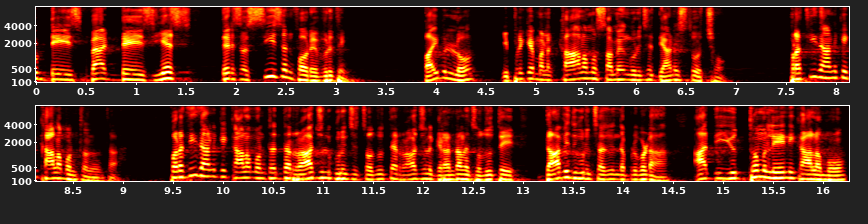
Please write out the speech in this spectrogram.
good days bad days as there is a season for everything బైబిల్లో ఇప్పటికే మన కాలము సమయం గురించి ధ్యానిస్తూ వచ్చాం. ప్రతిదానికి కాలం ఉంటుందంట. ప్రతిదానికి కాలం ఉంటుంది రాజుల గురించి చదివితే రాజుల గ్రంథాలు చదివితే దావిది గురించి చదివినప్పుడు కూడా అది యుద్ధం లేని కాలము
